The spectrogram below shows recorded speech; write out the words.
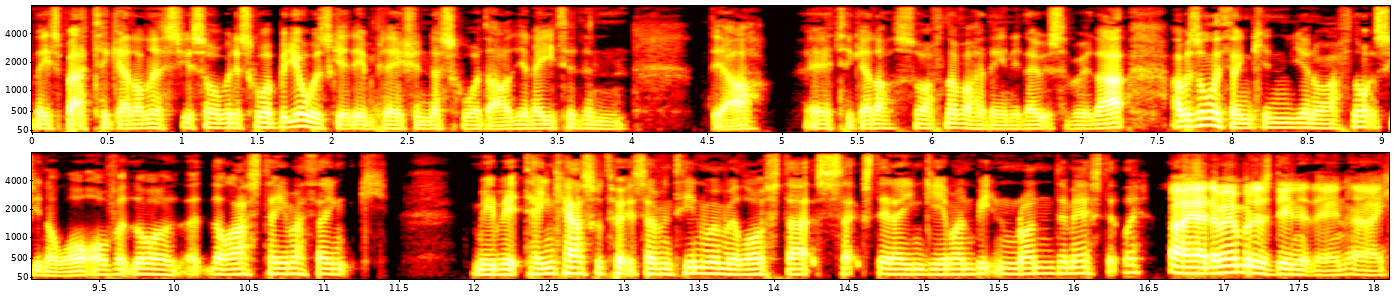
nice bit of togetherness you saw with the squad. But you always get the impression this squad are united, and they are uh, together. So I've never had any doubts about that. I was only thinking, you know, I've not seen a lot of it though. The last time I think maybe at Tynecastle 2017 when we lost that 69 game unbeaten run domestically. Oh, yeah, I remember us doing it then. Aye,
